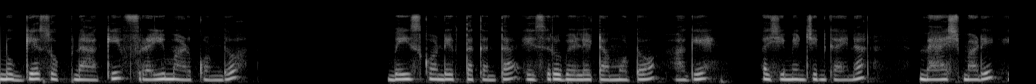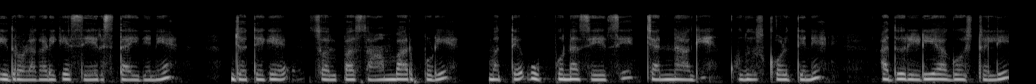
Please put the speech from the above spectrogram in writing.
ನುಗ್ಗೆ ಸೊಪ್ಪನ್ನ ಹಾಕಿ ಫ್ರೈ ಮಾಡಿಕೊಂಡು ಬೇಯಿಸ್ಕೊಂಡಿರ್ತಕ್ಕಂಥ ಹೆಸರುಬೇಳೆ ಟೊಮೊಟೊ, ಹಾಗೆ ಹಸಿಮೆಣ್ಸಿನ್ಕಾಯಿನ ಮ್ಯಾಶ್ ಮಾಡಿ ಇದರೊಳಗಡೆಗೆ ಸೇರಿಸ್ತಾ ಇದ್ದೀನಿ. ಜೊತೆಗೆ ಸ್ವಲ್ಪ ಸಾಂಬಾರು ಪುಡಿ ಮತ್ತು ಉಪ್ಪನ್ನ ಸೇರಿಸಿ ಚೆನ್ನಾಗಿ ಕುದಿಸ್ಕೊಳ್ತೀನಿ. ಅದು ರೆಡಿ ಆಗೋಷ್ಟರಲ್ಲಿ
